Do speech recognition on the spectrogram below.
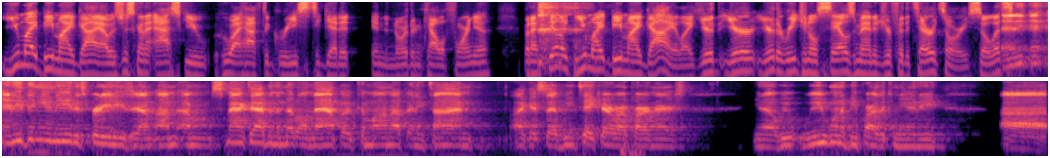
You might be my guy. I was just going to ask you who I have to grease to get it into Northern California, but I feel like you might be my guy. Like you're you're you're the regional sales manager for the territory. So let's Any, anything you need is pretty easy. I'm, I'm I'm smack dab in the middle of Napa. Come on up anytime. Like I said, we take care of our partners. You know, we we want to be part of the community. Uh,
